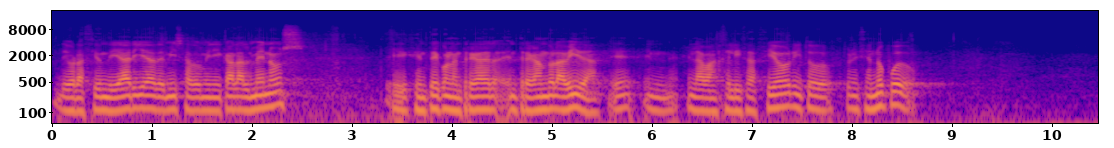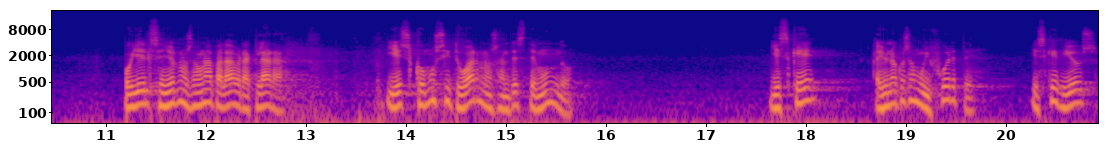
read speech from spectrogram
de oración diaria, de misa dominical al menos, eh, gente con la entrega, entregando la vida en, en, la evangelización y todo. Pero me decían, no puedo, Hoy el Señor nos da una palabra clara y es cómo situarnos ante este mundo. Y es que hay una cosa muy fuerte, y es que Dios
